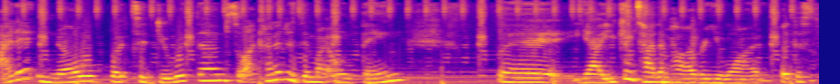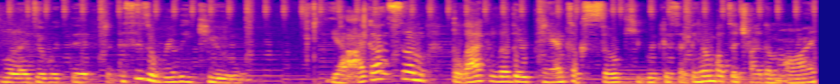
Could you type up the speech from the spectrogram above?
I didn't know what to do with them, so I kind of just did my own thing. But yeah, you can tie them however you want. But this is what I did with it. But this is a really cute yeah i got some black leather pants look so cute with this i think i'm about to try them on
